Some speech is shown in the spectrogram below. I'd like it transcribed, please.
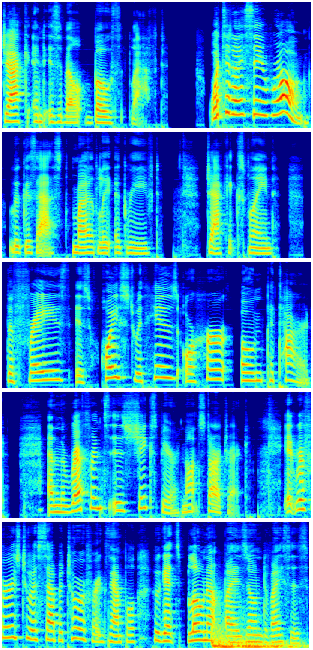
Jack and Isabel both laughed. What did I say wrong? Lukas asked, mildly aggrieved. Jack explained. The phrase is hoist with his or her own petard, and the reference is Shakespeare, not Star Trek. It refers to a saboteur, for example, who gets blown up by his own devices.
